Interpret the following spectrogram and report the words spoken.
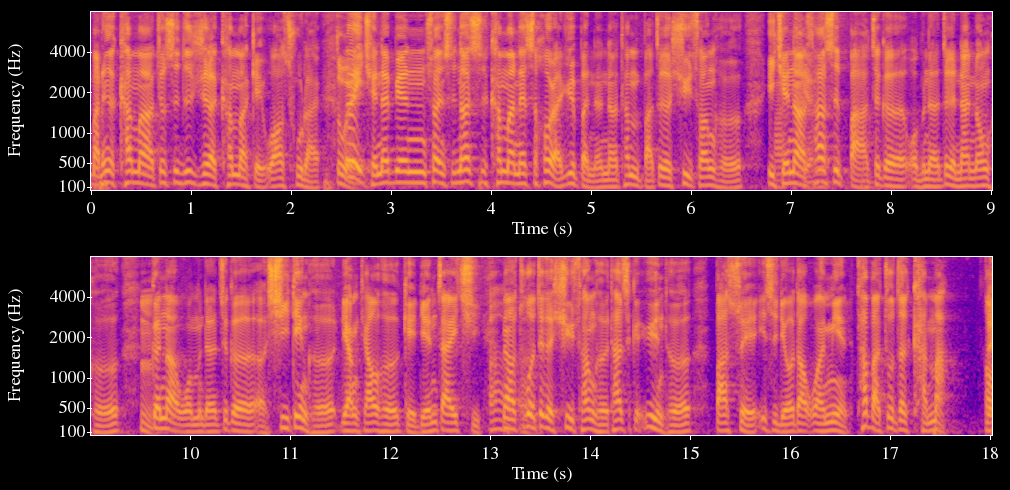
把那个看嘛，就是日据的看嘛给挖出来。对，那以前那边算是那是看嘛，那是后来日本人呢，他们把这个旭川河，以前呢、啊、他是把这个我们的这个南龙河跟呢我们的这个呃西定河两条河给连在一起。嗯、那做这个旭川河，它是个运河，把水一直流到外面。他把做这个看嘛，哦，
